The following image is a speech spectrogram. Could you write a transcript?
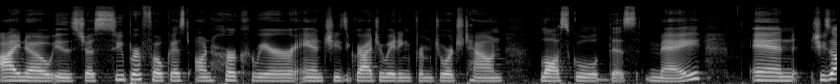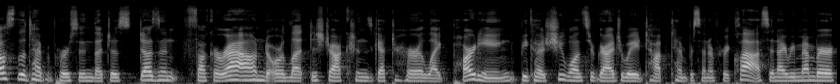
I know is just super focused on her career and she's graduating from Georgetown Law School this May. And she's also the type of person that just doesn't fuck around or let distractions get to her like partying because she wants to graduate top 10% of her class. And I remember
